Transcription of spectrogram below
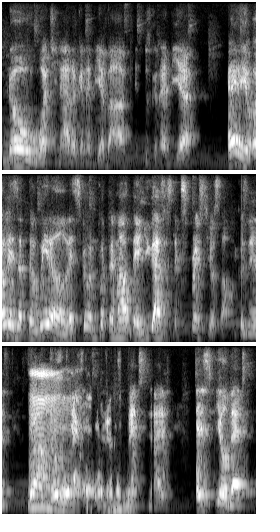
know what United are gonna be about. It's just gonna be a hey, Ole's at the wheel. Let's go and put them out there. You guys just express yourself because there's there are no mm. Manchester United. I just feel that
